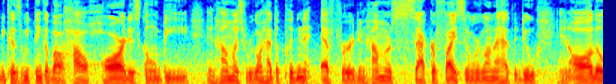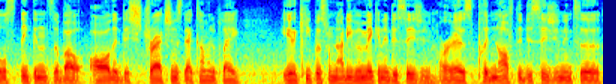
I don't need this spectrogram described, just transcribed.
because we think about how hard it's going to be and how much we're going to have to put in the effort and how much sacrificing we're going to have to do and all those thinkings about all the distractions that come into play it'll keep us from not even making a decision or us putting off the decision into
